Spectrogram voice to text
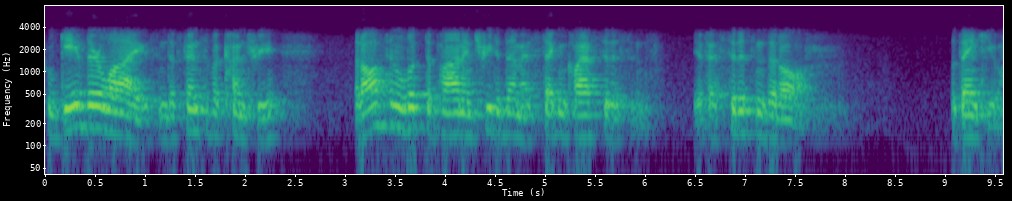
who gave their lives in defense of a country that often looked upon and treated them as second-class citizens, if as citizens at all. So thank you.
